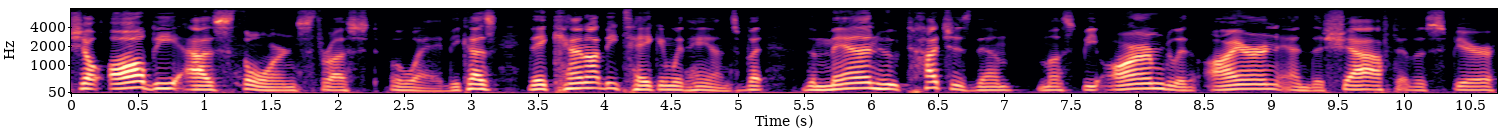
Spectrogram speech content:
shall all be as thorns thrust away, because they cannot be taken with hands. But the man who touches them must be armed with iron and the shaft of a spear,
